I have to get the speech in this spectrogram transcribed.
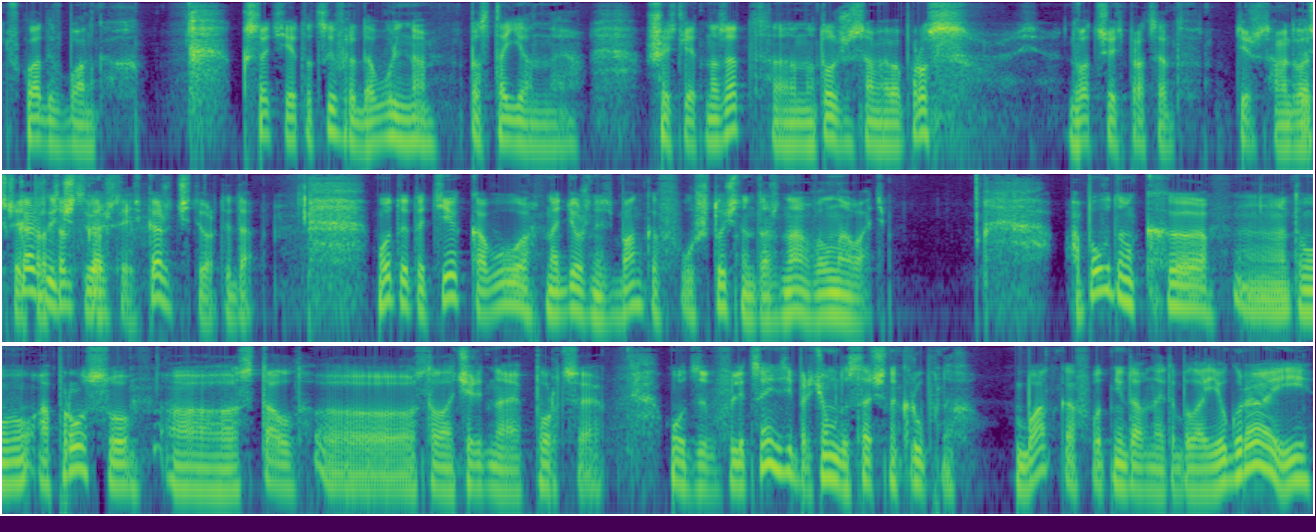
вклады в банках. Кстати, эта цифра довольно постоянная. Шесть лет назад э, на тот же самый вопрос 26%. Те же самые 26%. Каждый четвертый. Каждый четвертый, да. Вот это те, кого надежность банков уж точно должна волновать. А поводом к этому опросу э, стал, э, стала очередная порция отзывов лицензий, причем достаточно крупных банков. Вот недавно это была Югра, и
